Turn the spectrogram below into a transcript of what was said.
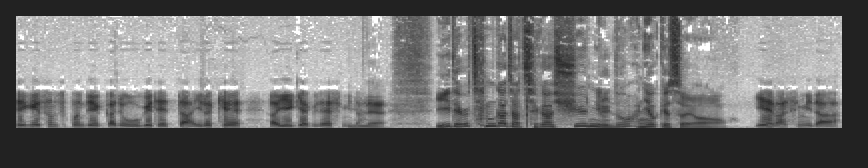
세계 선수권 대회까지 오게 됐다 이렇게 어, 얘기하기도 했습니다. 네. 이 대회 참가 자체가 쉬운 일도 아니었겠어요. 예, 맞습니다.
